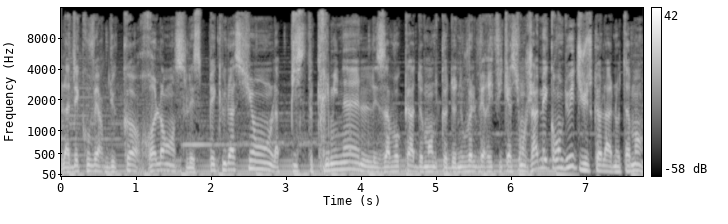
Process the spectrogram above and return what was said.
La découverte du corps relance les spéculations, la piste criminelle. Les avocats demandent que de nouvelles vérifications jamais conduites jusque-là, notamment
